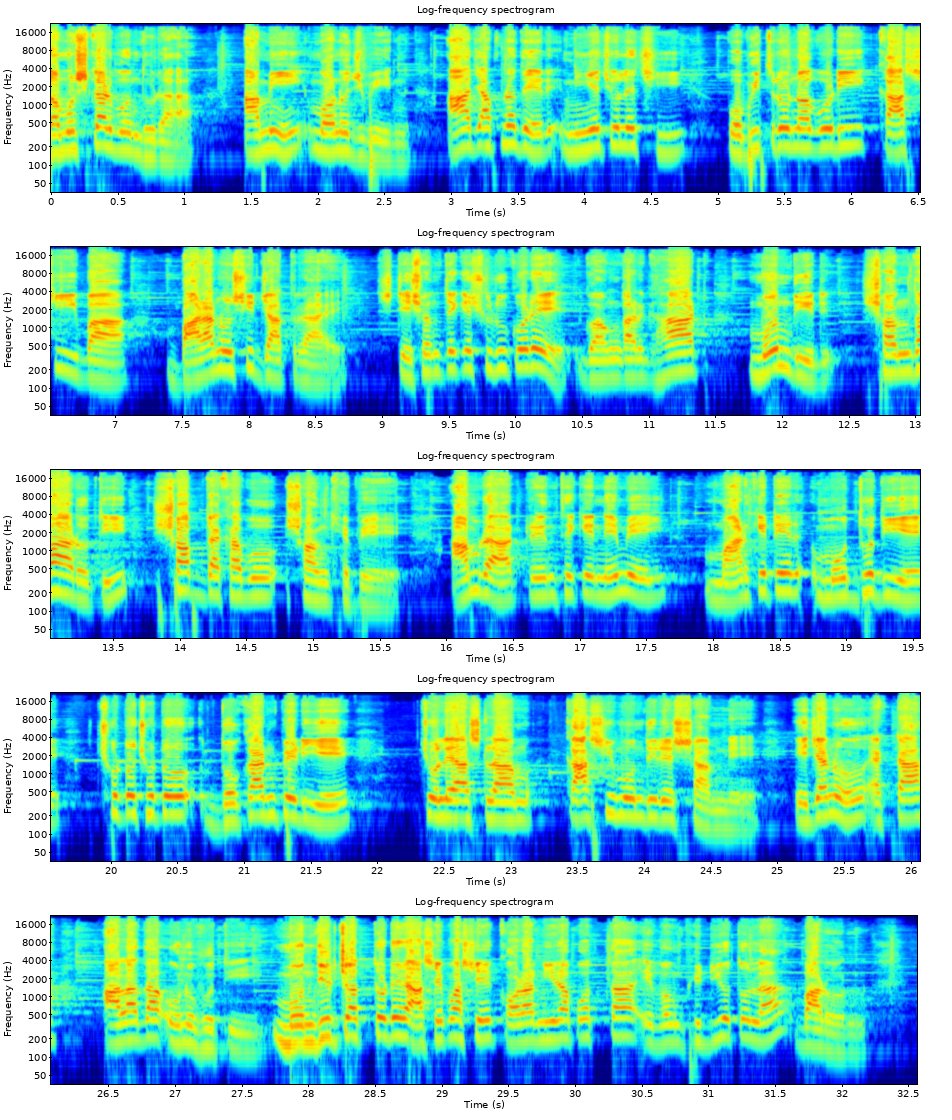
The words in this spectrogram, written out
নমস্কার বন্ধুরা, আমি মনোজ বিন। আজ আপনাদের নিয়ে চলেছি পবিত্র নগরী কাশী বা বারাণসীর যাত্রায়। স্টেশন থেকে শুরু করে গঙ্গার ঘাট, মন্দির, সন্ধ্যা আরতি, সব দেখাবো সংক্ষেপে। আমরা ট্রেন থেকে নেমেই মার্কেটের মধ্য দিয়ে ছোট ছোট দোকান পেরিয়ে চলে আসলাম কাশী মন্দিরের সামনে। এ যেন একটা আলাদা অনুভূতি। মন্দির চত্বরের আশেপাশে কড়া নিরাপত্তা এবং ভিডিও তোলা বারণ।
